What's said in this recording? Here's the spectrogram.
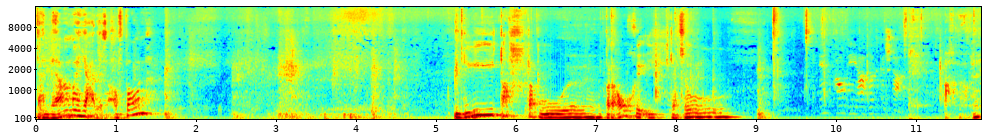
Dann werden wir hier alles aufbauen. Die Tastatur brauche ich dazu. Ach, wirklich?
